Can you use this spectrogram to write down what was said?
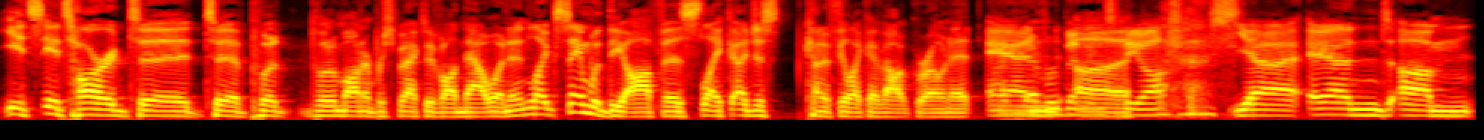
it's it's hard to to put put them on in perspective on that one, and like same with The Office, like I just kind of feel like I've outgrown it, and I've never been uh, into the office. yeah, and um,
